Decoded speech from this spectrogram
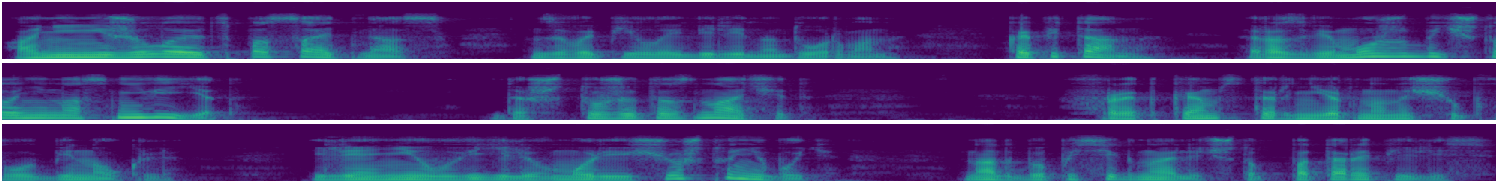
«Они не желают спасать нас!» – завопила Эвелина Дорман. «Капитан, разве может быть, что они нас не видят?» «Да что же это значит?» Фред Кемстер нервно нащупывал бинокль. «Или они увидели в море еще что-нибудь?» Надо бы посигналить, чтоб поторопились.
